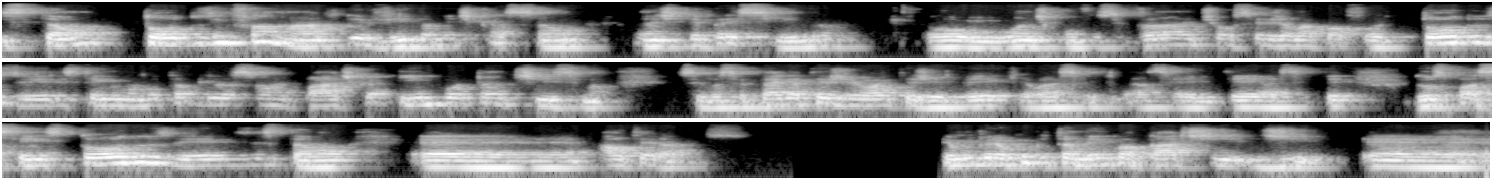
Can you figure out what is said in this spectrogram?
estão todos inflamados devido à medicação antidepressiva ou anticonvulsivante, ou seja lá qual for, todos eles têm uma metabolização hepática importantíssima. Se você pega TGO e TGP, que é o ACLT, AST, dos pacientes, todos eles estão é, alterados. Eu me preocupo também com a parte de é,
